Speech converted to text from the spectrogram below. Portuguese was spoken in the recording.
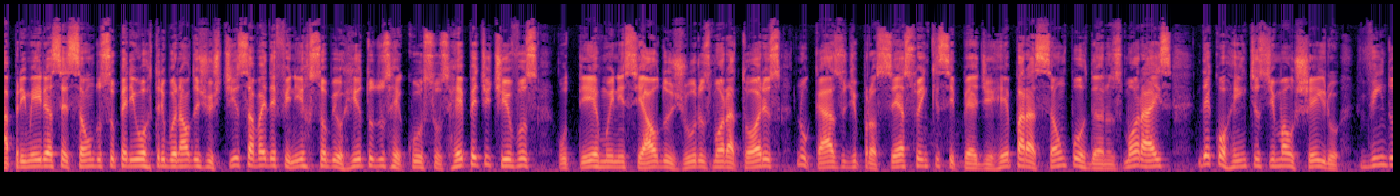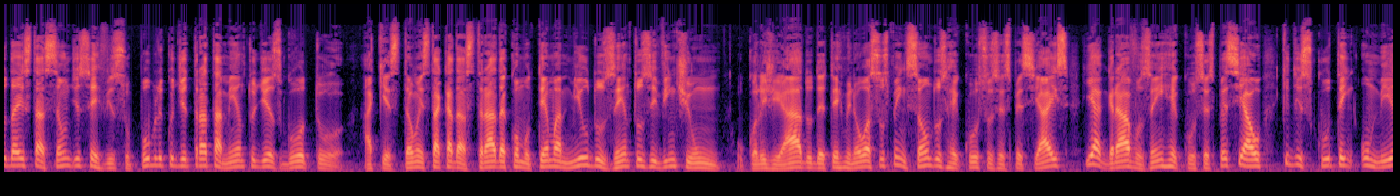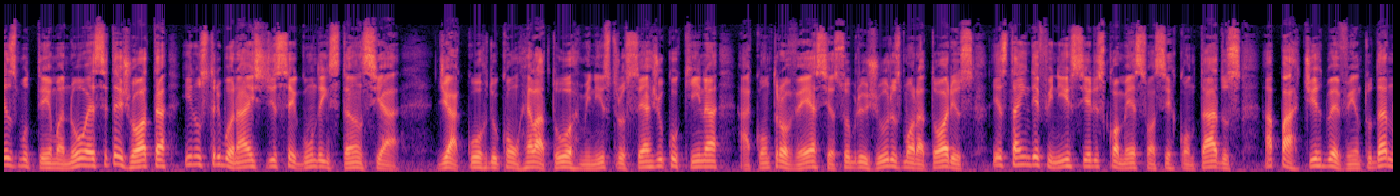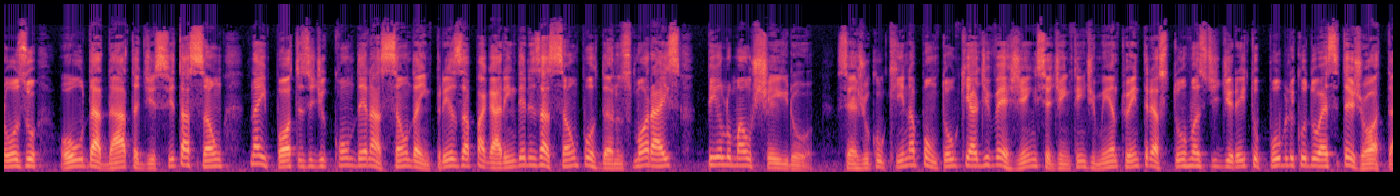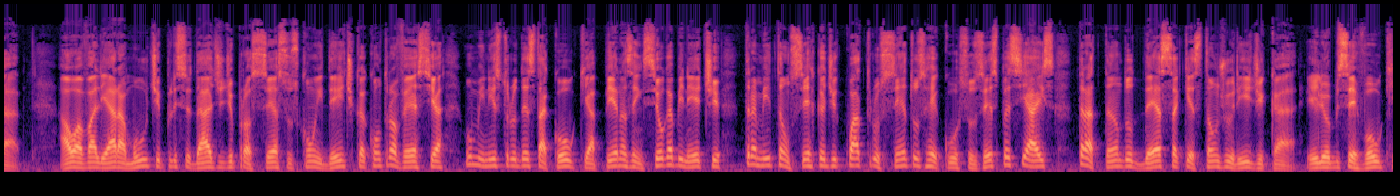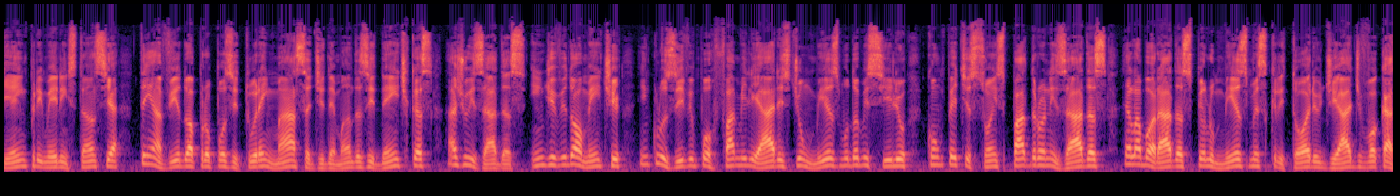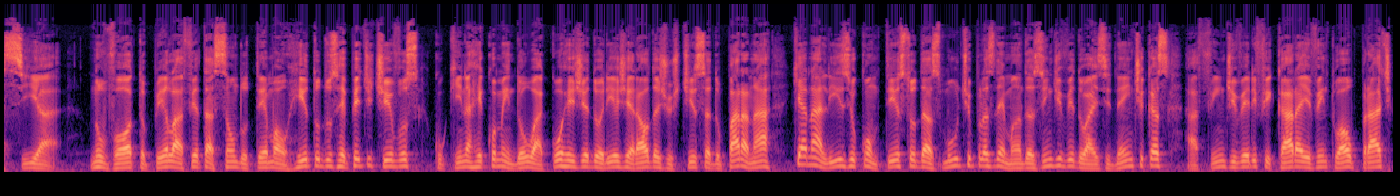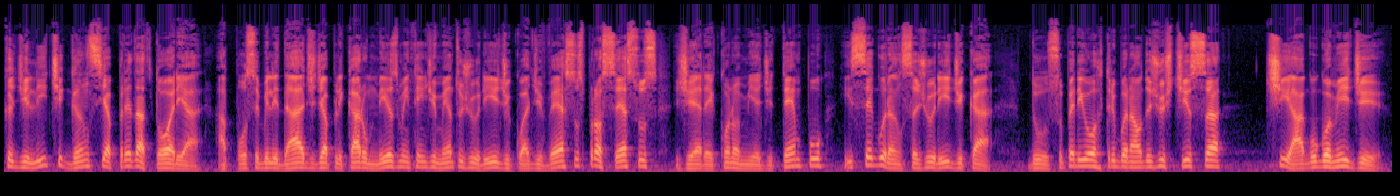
A primeira sessão do Superior Tribunal de Justiça vai definir sob o rito dos recursos repetitivos o termo inicial dos juros moratórios no caso de processo em que se pede reparação por danos morais decorrentes de mau cheiro vindo da estação de serviço público de tratamento de esgoto. A questão está cadastrada como tema 1221. O colegiado determinou a suspensão dos recursos especiais e agravos em recurso especial que discutem o mesmo tema no STJ e nos tribunais de segunda instância. De acordo com o relator, ministro Sérgio Cuquina, a controvérsia sobre os juros moratórios está em definir se eles começam a ser contados a partir do evento danoso ou da data de citação, na hipótese de condenação da empresa a pagar indenização por danos morais pelo mau cheiro. Sérgio Cuquina apontou que há divergência de entendimento entre as turmas de direito público do STJ. Ao avaliar a multiplicidade de processos com idêntica controvérsia, o ministro destacou que apenas em seu gabinete tramitam cerca de 400 recursos especiais tratando dessa questão jurídica. Ele observou que, em primeira instância, tem havido a propositura em massa de demandas idênticas ajuizadas individualmente, inclusive por familiares de um mesmo domicílio, com petições padronizadas elaboradas pelo mesmo escritório de advocacia. No voto pela afetação do tema ao rito dos repetitivos, Cuquina recomendou à Corregedoria Geral da Justiça do Paraná que analise o contexto das múltiplas demandas individuais idênticas a fim de verificar a eventual prática de litigância predatória. A possibilidade de aplicar o mesmo entendimento jurídico a diversos processos gera economia de tempo e segurança jurídica. Do Superior Tribunal de Justiça, Tiago Gomide.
